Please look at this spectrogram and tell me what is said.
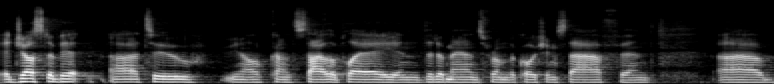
adjust a bit uh, to you know kind of style of play and the demands from the coaching staff, and um,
